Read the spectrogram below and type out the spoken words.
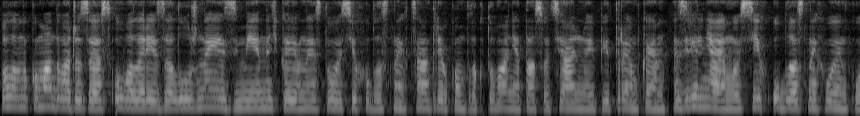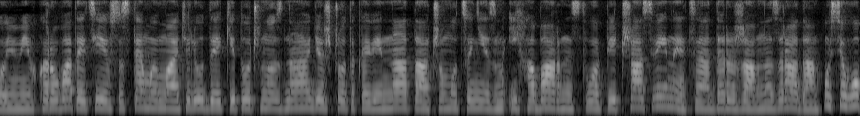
Головнокомандувач ЗСУ Валерій Залужний змінить керівництво усіх обласних центрів комплектування та соціальної підтримки. Звільняємо всіх обласних воєнкомів. Керувати цією системою мають люди, які точно знають, що таке війна та чому цинізм і хабарництво під час війни це державна зрада. Усього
